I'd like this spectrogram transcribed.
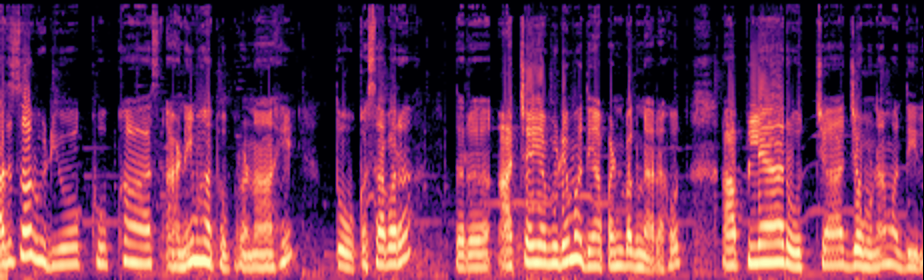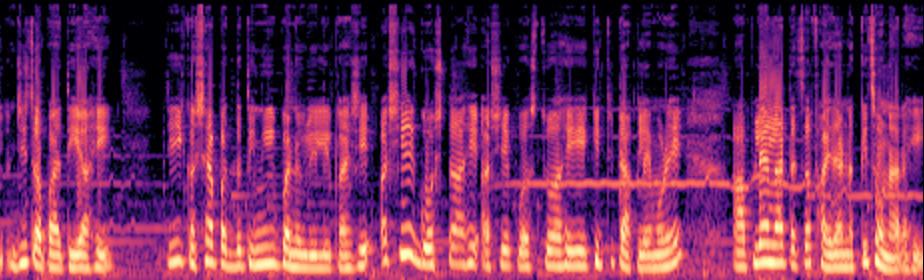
आजचा व्हिडिओ खूप खास आणि महत्त्वपूर्ण आहे. तो कसा बरं? तर आजच्या या व्हिडिओमध्ये आपण बघणार आहोत आपल्या रोजच्या जेवणामधील जी चपाती आहे ती कशा पद्धतीने बनवलेली पाहिजे? अशी एक गोष्ट आहे अशी एक वस्तू आहे की ती टाकल्यामुळे आपल्याला त्याचा फायदा नक्कीच होणार आहे.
